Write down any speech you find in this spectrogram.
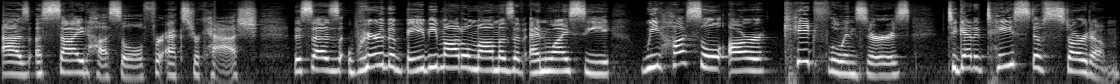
as a side hustle for extra cash. This says, We're the baby model mamas of NYC. We hustle our kidfluencers to get a taste of stardom.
